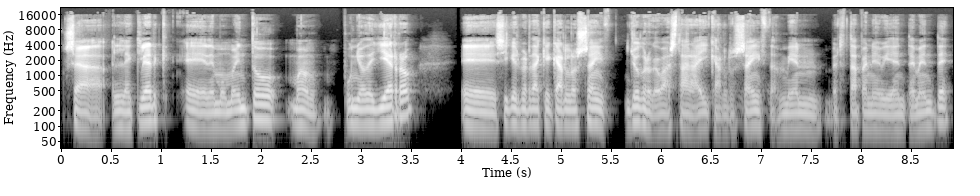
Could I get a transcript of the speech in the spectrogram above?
O sea, Leclerc, eh, de momento, bueno, puño de hierro. Sí que es verdad que Carlos Sainz, yo creo que va a estar ahí, Carlos Sainz también, Verstappen, evidentemente.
